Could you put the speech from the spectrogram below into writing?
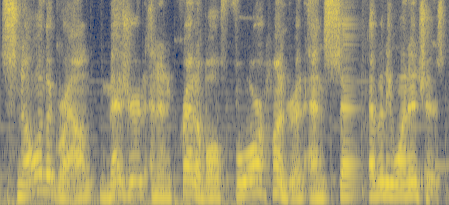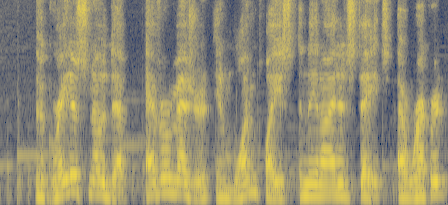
snow on the ground measured an incredible 471 inches, the greatest snow depth ever measured in one place in the United States, a record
